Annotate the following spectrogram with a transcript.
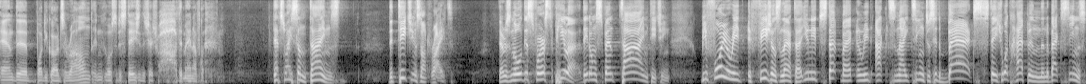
and the bodyguards around, and goes to the stage in the church. Wow, the man of God. That's why sometimes the teaching is not right. There is no this first pillar. They don't spend time teaching. Before you read Ephesians letter, you need to step back and read Acts 19 to see the backstage, what happened in the back scenes.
